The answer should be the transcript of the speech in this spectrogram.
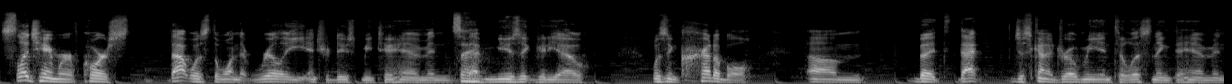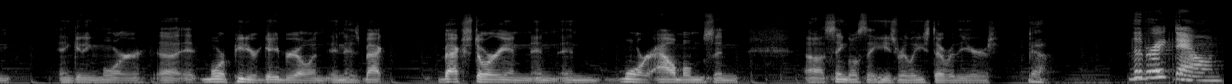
Sledgehammer, of course. That was the one that really introduced me to him, and Same. that music video was incredible. Um, but that just kind of drove me into listening to him and and getting more uh, more Peter Gabriel and in, his back backstory and, and and more albums and uh, singles that he's released over the years. yeah, The Breakdown.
